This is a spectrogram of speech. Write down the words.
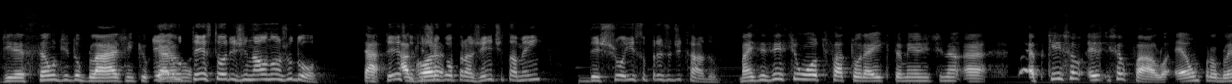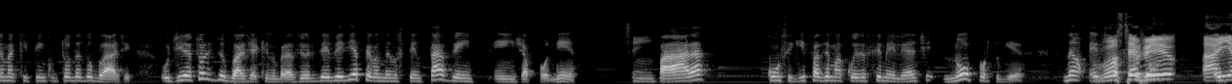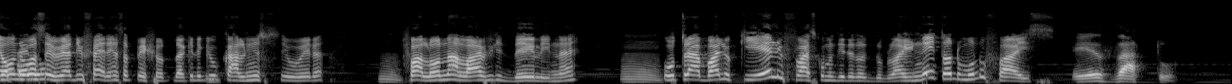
Direção de dublagem que o E cara. o não- texto original não ajudou. Tá, O texto agora. que chegou pra gente também deixou isso prejudicado. Mas existe um outro fator aí que também a gente não. ah, é porque isso, eu- isso eu falo, é um problema que tem com toda a dublagem. O diretor de dublagem aqui no Brasil, ele deveria pelo menos tentar ver em, em japonês Sim. para conseguir fazer uma coisa semelhante no português. Não, ele Você vê. Aí é onde um- você vê a diferença, Peixoto, daquilo que o Carlinhos Silveira Hum, falou na live dele, né? Hum, O trabalho que ele faz como diretor de dublagem, nem todo mundo faz. exato.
